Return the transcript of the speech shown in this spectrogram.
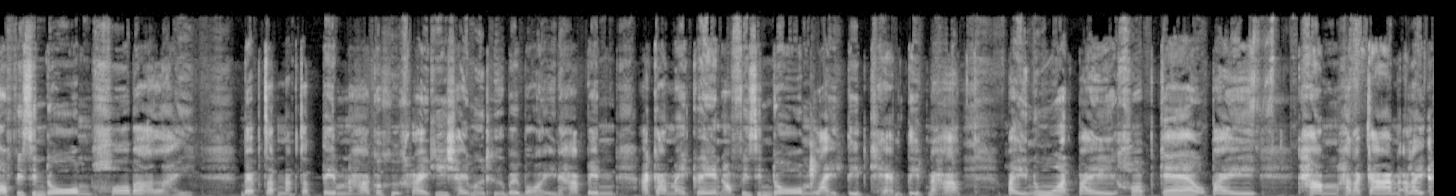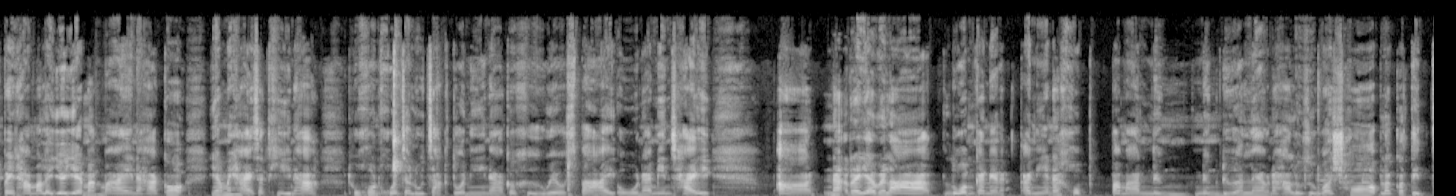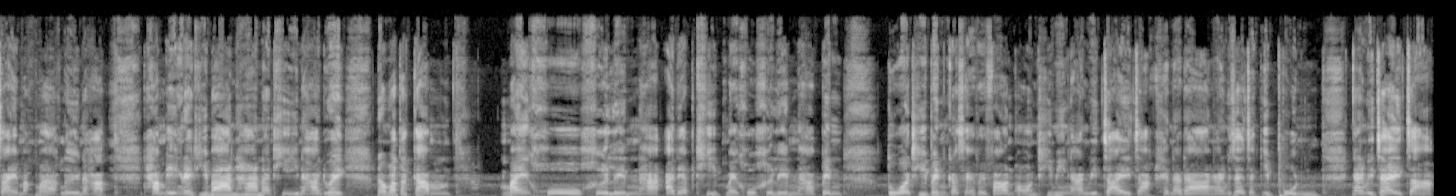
ออฟฟิศซินโดมคอบาไหล แบบจัดหนักจัดเต็มนะคะ ก็คือใครที่ใช้มือถือบ่อยๆนะคะ เป็นอาการไมเกรนออฟฟิศซินโดมไหลติดแขนติดนะคะ ไปนวดไปครอบแก้วไปทำหัตถการอะไรไปทำอะไรเยอะแยะมากมายนะคะ ก็ยังไม่หายสักทีนะคะ ทุกคนควรจะรู้จักตัวนี้นะ ก็คือ Well Spa IO นะมินใช้ ณระยะเวลารวมกันเนี่ย อันนี้นะครบประมาณ 1 1 เดือนแล้วนะคะ รู้สึกว่าชอบแล้วก็ติดใจมาก ๆ เลยนะคะทำเองได้ที่บ้าน 5 นาทีนะคะ ด้วยนวัตกรรม ไมโครเคอร์เรนต์นะคะ Adaptive Micro Current นะคะ เป็นตัวที่เป็นกระแสไฟฟ้าอ่อนๆที่มีงานวิจัยจากแคนาดา งานวิจัยจากญี่ปุ่น งานวิจัยจาก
